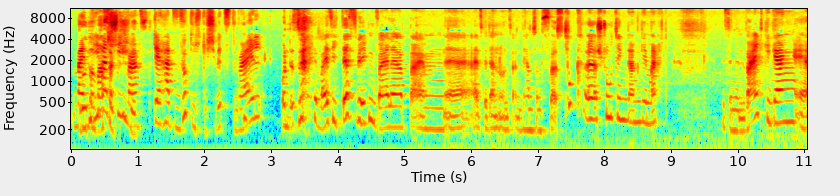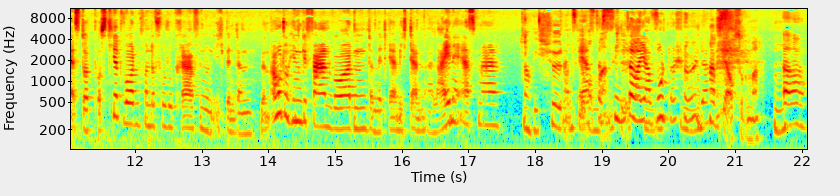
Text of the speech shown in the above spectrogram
mein lieber geschwitzt. der hat wirklich geschwitzt, weil, und das weiß ich deswegen, weil er beim, äh, als wir dann unseren, wir haben so ein First-Look-Shooting dann gemacht. Wir sind in den Wald gegangen, er ist dort postiert worden von der Fotografin und ich bin dann mit dem Auto hingefahren worden, damit er mich dann alleine erstmal Oh, wie schön als und wie erstes sieht. Oh ja, wunderschön. Ja. Habe ich auch so gemacht. Hm. Ah.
